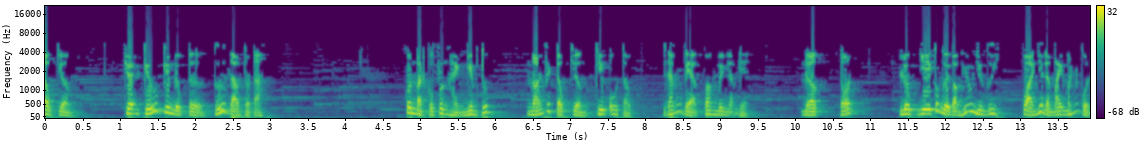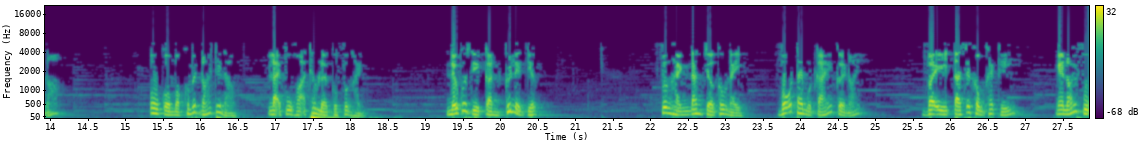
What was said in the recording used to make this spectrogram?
Tộc trưởng Chuyện cứu Kim Lục Tử cứ giao cho ta. Khuôn mặt của Phương Hành nghiêm túc Nói với tộc trưởng Kim Ô Tộc dáng vẻ quang minh lẫm liệt. Được, tốt. Lục gì có người bằng hữu như ngươi, Quả nhiên là may mắn của nó. Ô cổ mộc không biết nói thế nào, Lại phụ họa theo lời của Phương Hành. Nếu có gì cần cứ lên tiếng. Phương Hành đang chờ câu này, Vỗ tay một cái cười nói, Vậy ta sẽ không khách khí. Nghe nói phù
